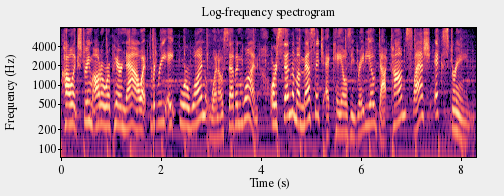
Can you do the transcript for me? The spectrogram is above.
Call Extreme Auto Repair now at 3841 1071 or send them a message at klzradio.com slash extreme.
